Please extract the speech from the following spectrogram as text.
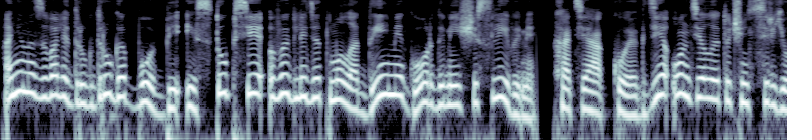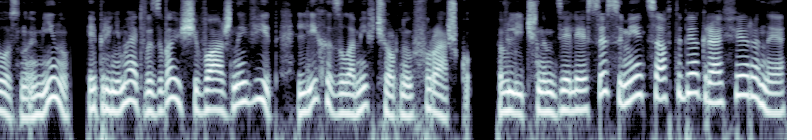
они называли друг друга Бобби и Ступси, выглядят молодыми, гордыми и счастливыми, хотя кое-где он делает очень серьезную мину и принимает вызывающий важный вид, лихо заломив черную фуражку. В личном деле СС имеется автобиография Рене,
